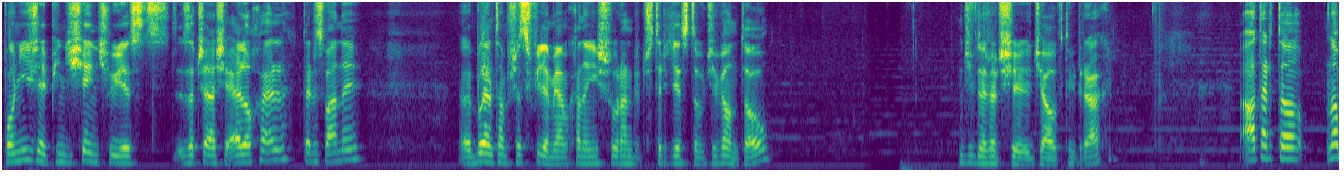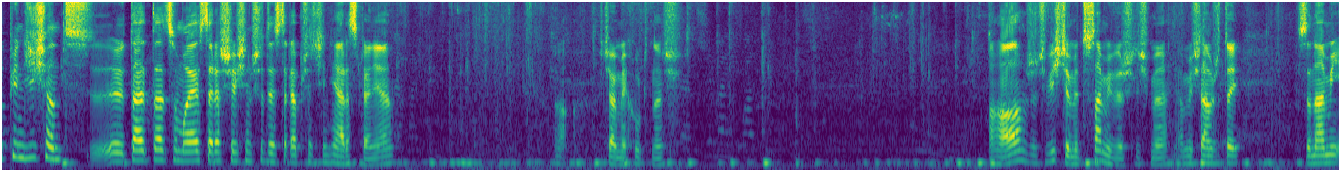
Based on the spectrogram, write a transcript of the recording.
Poniżej 50 jest, zaczyna się Elohel, tak zwany. E, Byłem tam przez chwilę, miałem chyba najniższą rangę 49. Dziwne rzeczy się działo w tych grach. A tak to, no 50, y, ta, ta co moja jest teraz 63, to jest teraz przeciętniarska, nie? O, chciał mnie hutnąć. Oho, rzeczywiście, my tu sami wyszliśmy. Ja myślałem, że tutaj za nami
